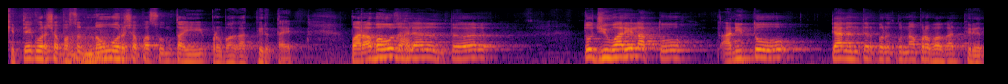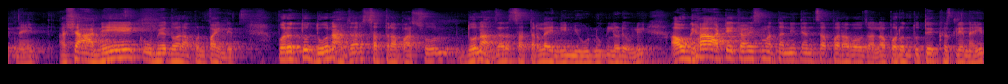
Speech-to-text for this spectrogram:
कित्येक वर्षापासून नऊ वर्षापासून ताई प्रभागात फिरतायत. पराभव झाल्यानंतर तो जिवारी लागतो आणि तो त्यानंतर परत पुन्हा प्रभागात फिरत नाहीत. अशा अनेक उमेदवार आपण पाहिलेत. परंतु दोन हजार सतरापासून दोन हजार सतराला यांनी निवडणूक लढवली. अवघ्या अठ्ठेचाळीस मतांनी त्यांचा पराभव झाला परंतु ते खचले नाहीत.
